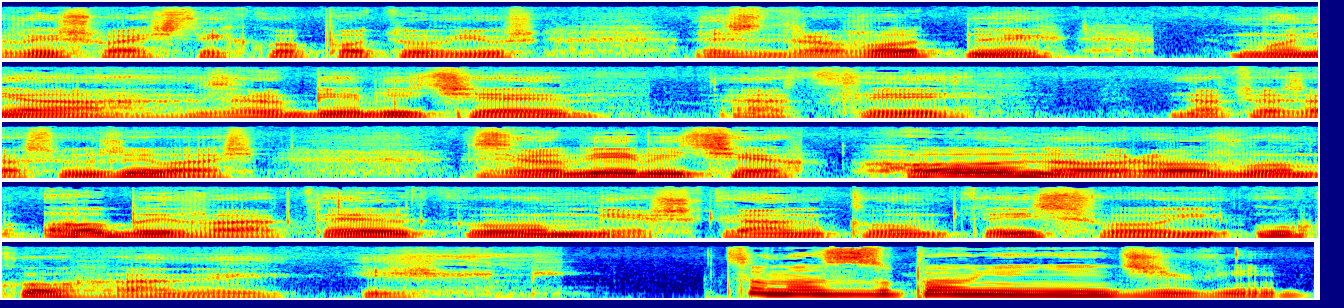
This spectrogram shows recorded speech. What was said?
wyszłaś z tych kłopotów już zdrowotnych. Monia, zrobili cię, a ty na to zasłużyłaś. Zrobili cię honorową obywatelką, mieszkanką tej swojej ukochanej ziemi. Co nas zupełnie nie dziwi,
